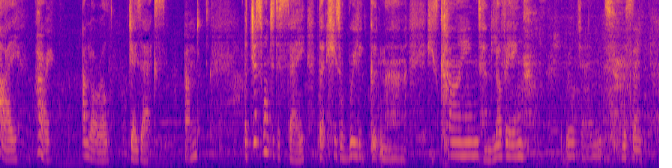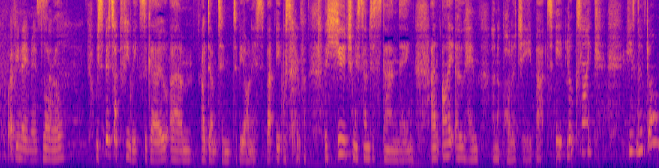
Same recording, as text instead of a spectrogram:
Hi, Hi. I'm Laurel, Jai's ex. And? I just wanted to say that he's a really good man. He's kind and loving, a real gent. Listen, whatever your name is. Uh, Laurel. We split up a few weeks ago. Um, I dumped him, to be honest, but it was over a huge misunderstanding, and I owe him an apology. But it looks like he's moved on.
